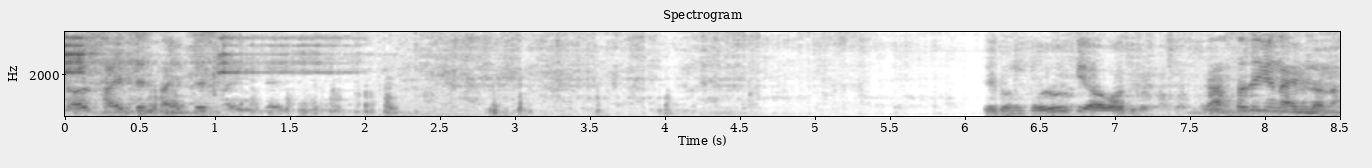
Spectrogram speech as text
সর, সাইডে সাইডে সাইডে। দেখুন গরু কি অভদ্র রাস্তা থেকে নামলো না।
